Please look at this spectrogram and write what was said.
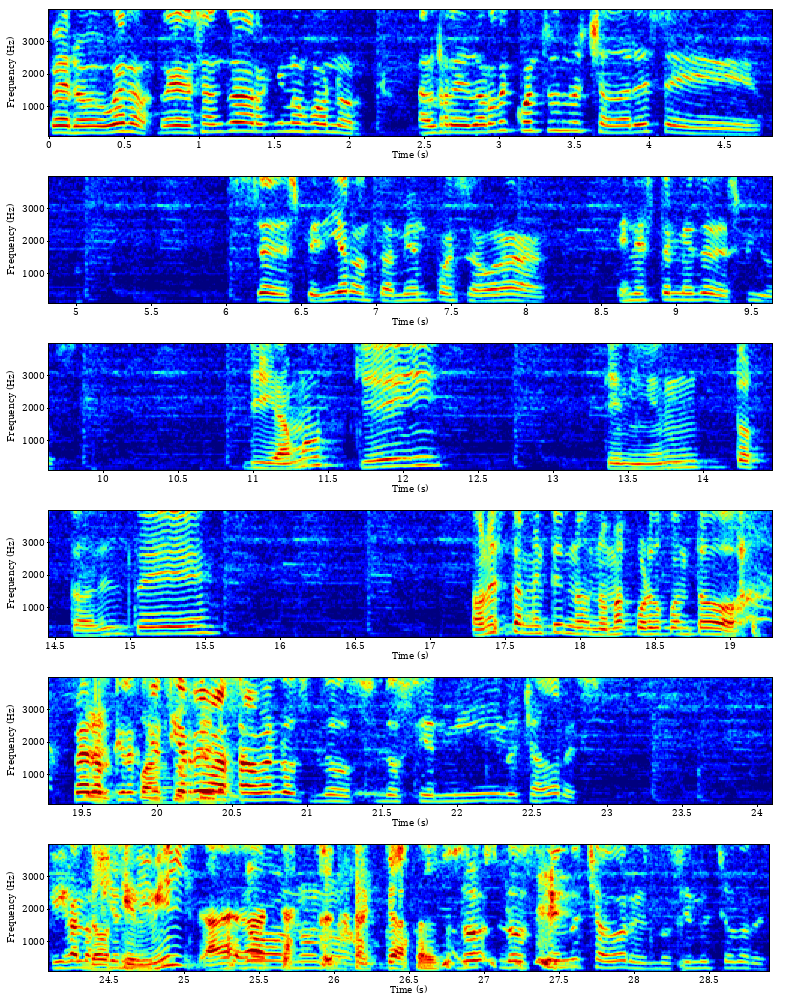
Pero bueno, regresando a Ring of Honor, alrededor de cuántos luchadores se despidieron también, pues ahora en este mes de despidos. Digamos que tenían un total de. Honestamente, no, no me acuerdo cuánto. Pero crees que sí rebasaban los, los, los 100 mil luchadores. Que diga los, 100 mil. Ah, no, no, no. los 100 luchadores, los 100 luchadores.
